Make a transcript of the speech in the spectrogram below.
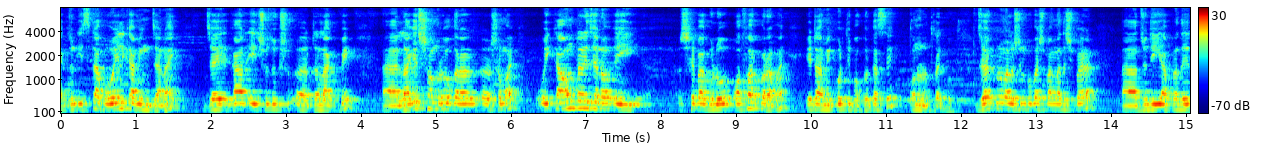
একজন স্টাফ ওয়েলকামিং জানায় যে কার এই সুযোগটা লাগবে। লাগেজ সংগ্রহ করার সময় ওই কাউন্টারে যেন এই সেবাগুলো অফার করা হয়, এটা আমি কর্তৃপক্ষের কাছে অনুরোধ রাখব। জয় কুরুম আলোচন প্রবাস বাংলাদেশ ভাইরা যদি আপনাদের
